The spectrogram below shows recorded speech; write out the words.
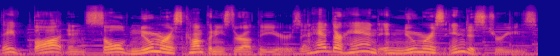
They've bought and sold numerous companies throughout the years and had their hand in numerous industries.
